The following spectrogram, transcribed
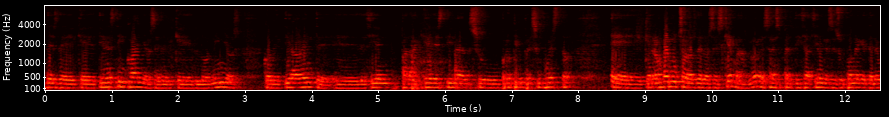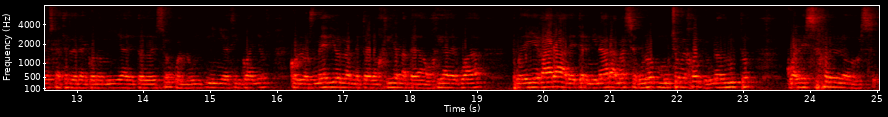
desde que tienes cinco años en el que los niños colectivamente eh, deciden para qué destinan su propio presupuesto, eh, que rompe muchos de los esquemas, ¿no? esa expertización que se supone que tenemos que hacer de la economía, de todo eso, cuando un niño de 5 años, con los medios, las metodologías, la pedagogía adecuada, puede llegar a determinar, además seguro, mucho mejor que un adulto, cuáles son los...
